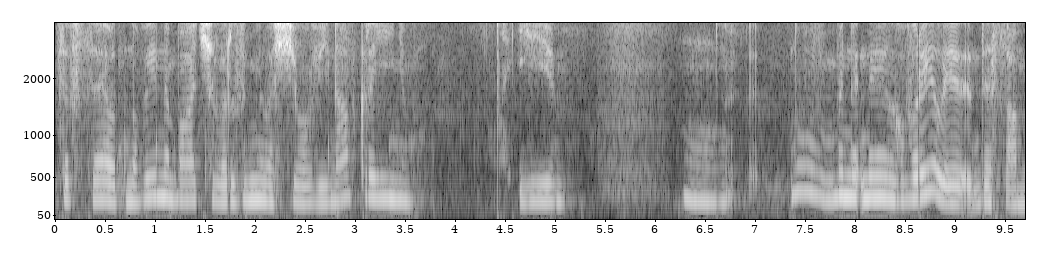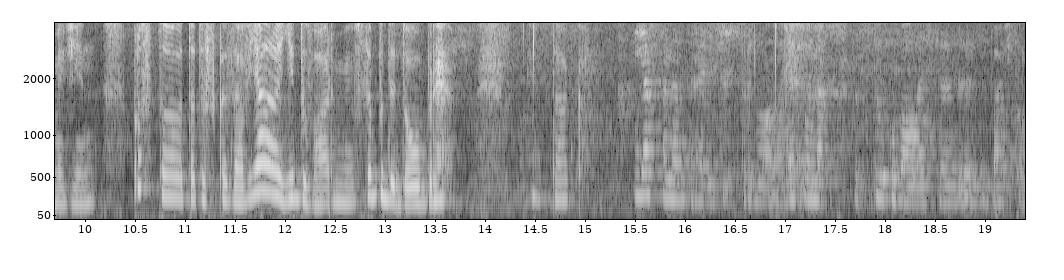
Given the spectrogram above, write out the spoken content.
це все, от новини бачила, розуміла, що війна в країні. І ну, ми не, не говорили, де саме він. Просто тато сказав: я їду в армію, все буде добре. Так. Як вона взагалі це сприймала? Як вона от спілкувалася з батьком,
